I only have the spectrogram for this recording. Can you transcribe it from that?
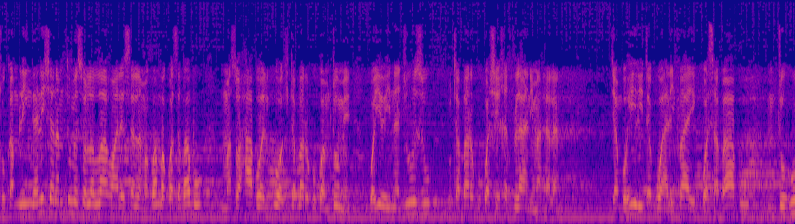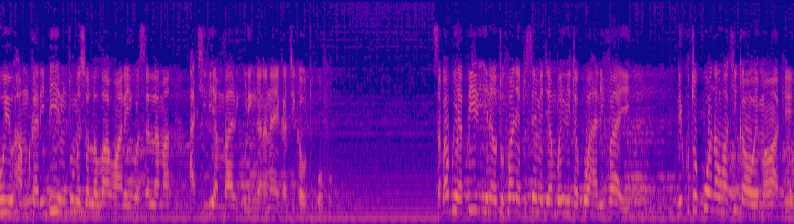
tukamlinganisha na Mtume sallallahu alaihi wasallam, kwamba kwa sababu maswahaba walikuwa wakitabaruku kwa Mtume, kwa hiyo inajuzu utabaruku kwa shekhe fulani mathalan jambo hili litakuwa halifai kwa sababu mtu huyu hamkaribii mtume sallallahu alaihi wasallama, achilia mbali kulingana naye katika utukufu. Sababu ya pili inayotufanya tuseme jambo hili litakuwa halifai ni kutokuwa na uhakika wa wema wake,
